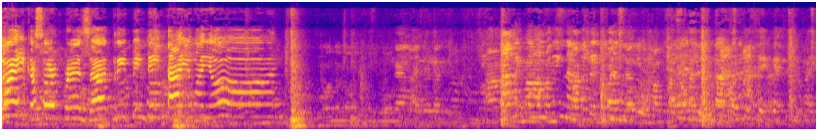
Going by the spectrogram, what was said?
Hi, ka-sorpresa! Tripping day tayo! May mga construction band lang yung magpapalit na mag-second high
